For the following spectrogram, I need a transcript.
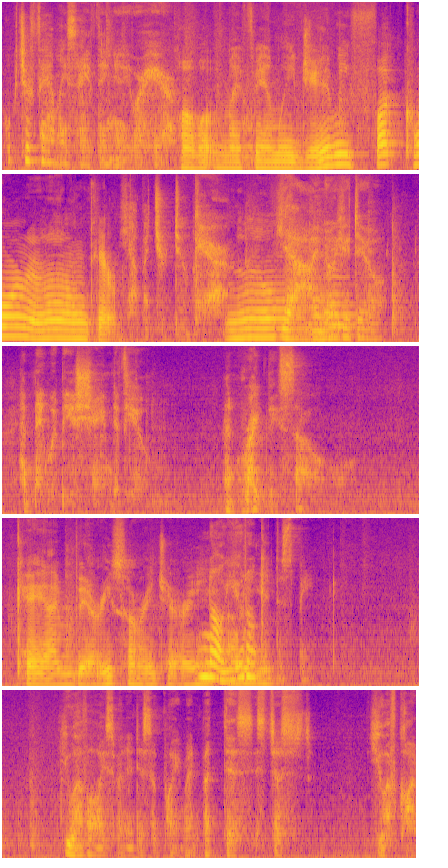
What would your family say if they knew you were here? Oh, what would my family? Jimmy fuck corn, and I don't care. Yeah, but you do care. No. Yeah, I know you do. And they would be ashamed of you. And rightly so. Okay, I'm very sorry, Gerri. No, you don't be- get to speak. You have always been a disappointment, but this is just. You have gone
